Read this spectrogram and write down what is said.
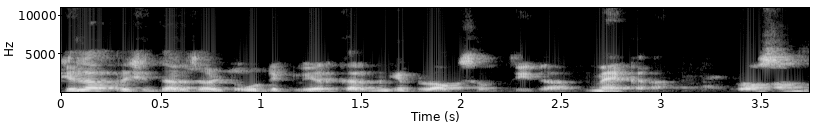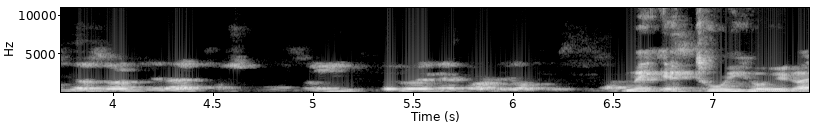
ਜ਼ਿਲ੍ਹਾ ਪਰਿਸ਼ਦ ਦਾ ਰਿਜ਼ਲਟ ਉਹ ਡਿਕਲੇਅਰ ਕਰਨਗੇ ਬਲਾਕ ਸੰਮਤੀ ਦਾ ਮੈਂ ਕਰਾਂਗਾ। ਪ੍ਰੋਸੈਸ ਦਾ ਰਿਜ਼ਲਟ ਜਿਹੜਾ ਇੱਥੋਂ ਸਕੂਲ ਤੋਂ ਹੀ ਹੋਏਗਾ ਤੁਹਾਡੇ ਆਫਿਸ ਨਹੀਂ ਇੱਥੋਂ ਹੀ ਹੋਏਗਾ।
